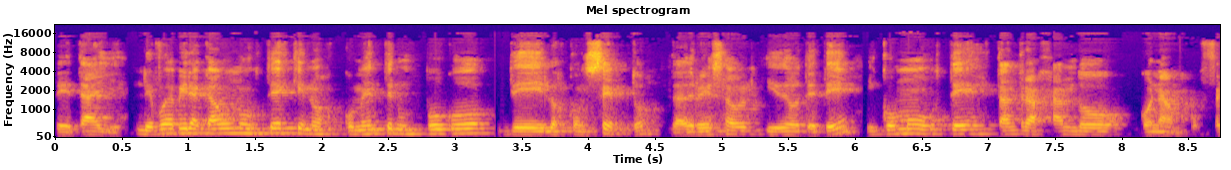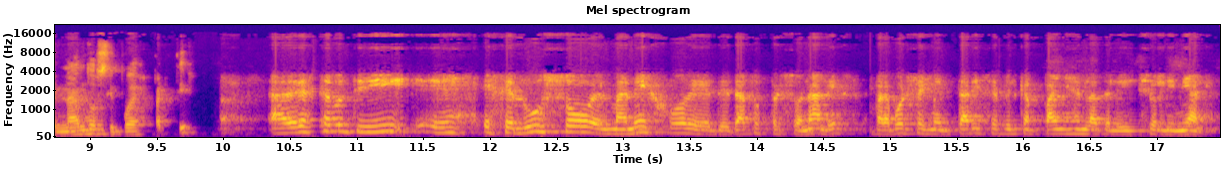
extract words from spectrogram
detalle. Les voy a pedir a cada uno de ustedes que nos comenten un poco de los conceptos de Addressable y de OTT y cómo ustedes están trabajando con ambos. Fernando, si puedes partir. Addressable TV es, el uso, el manejo de, datos personales para poder segmentar y servir campañas en la televisión lineal.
